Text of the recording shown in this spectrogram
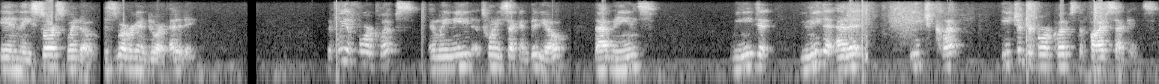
in the source window. This is where we're going to do our editing. If we have four clips and we need a 20 second video, that means we need to you need to edit each clip, each of your four clips to five seconds.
